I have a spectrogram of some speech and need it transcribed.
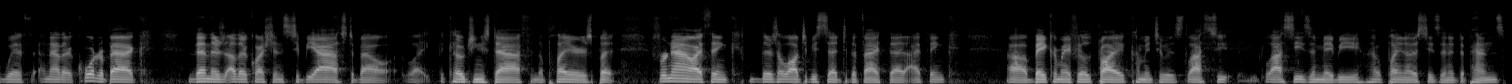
with another quarterback, then there's other questions to be asked about like the coaching staff and the players. But for now, I think there's a lot to be said to the fact that I think uh, Baker Mayfield is probably coming to his last se- last season. Maybe he'll play another season. It depends.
